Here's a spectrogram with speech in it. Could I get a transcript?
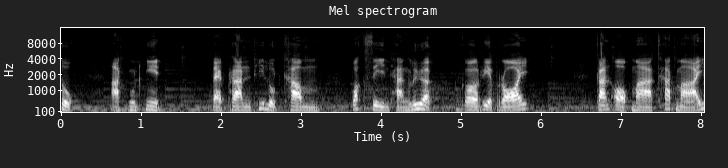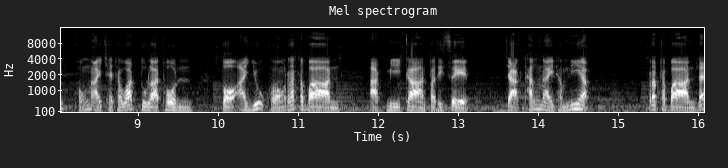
สุข อาจหงุดหงิด แต่พรันที่หลุดคำวัคซีนทางเลือกก็เรียบร้อย การออกมาคาดหมายของนายชัยธวัฒน์ตุลาธน ต่ออายุของรัฐบาลอาจมีการปฏิเสธ จากทั้งในทำเนียบ รัฐบาลและ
